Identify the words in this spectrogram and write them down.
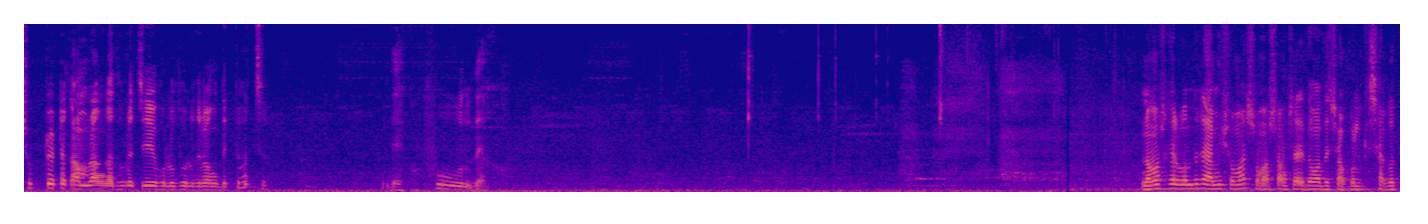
ছোট্ট একটা কামরাঙ্গা ধরেছে, হলুদ হলুদ রঙ, দেখতে পাচ্ছ? দেখো, ফুল, দেখো। নমস্কার বন্ধুরা, আমি সমাজ সমাজ সংসারে তোমাদের সকলকে স্বাগত।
